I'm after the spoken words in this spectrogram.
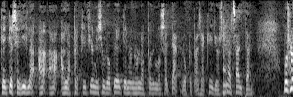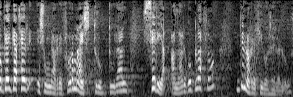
que hay que seguir a, las prescripciones europeas y que no nos las podemos saltar. Lo que pasa es que ellos se las saltan. Pues lo que hay que hacer es una reforma estructural seria a largo plazo de los recibos de la luz.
